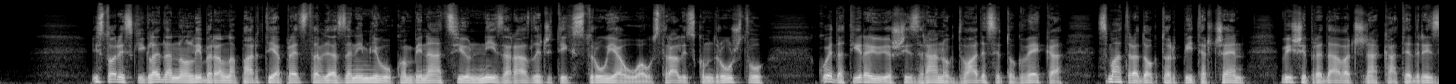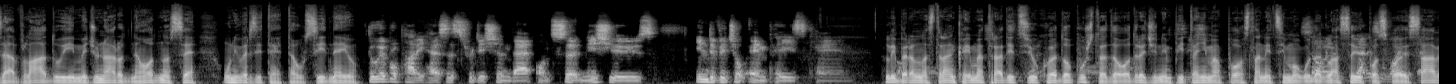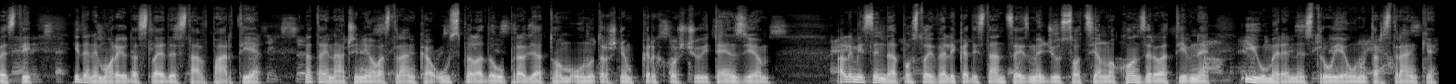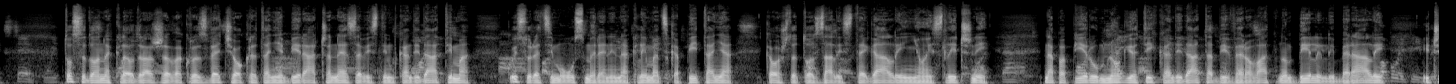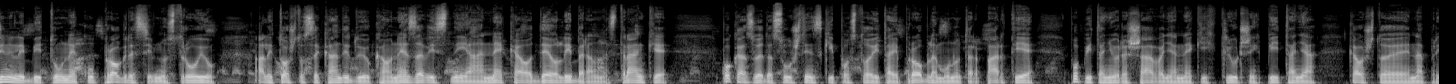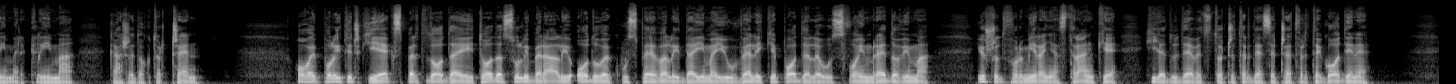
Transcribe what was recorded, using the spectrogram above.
Istorijski gledano, liberalna partija predstavlja zanimljivu kombinaciju niza različitih struja u australijskom društvu koje datiraju još iz ranog 20. veka, smatra dr. Peter Chen, viši predavač na katedri za vladu i međunarodne odnose Univerziteta u Sidneju. The Liberal Party has this tradition that on certain issues individual MPs can Liberalna stranka ima tradiciju koja dopušta da određenim pitanjima poslanici mogu da glasaju po svojoj savesti i da ne moraju da slede stav partije. Na taj način je ova stranka uspela da upravlja tom unutrašnjom krhkošću i tenzijom, ali mislim da postoji velika distanca između socijalno-konzervativne i umerene struje unutar stranke. To se donekle odražava kroz veće okretanje birača nezavisnim kandidatima koji su recimo usmereni na klimatska pitanja kao što to Zali Stegali i njoj slični. Na papiru mnogi od tih kandidata bi verovatno bili liberali i činili bi tu neku progresivnu struju, ali to što se kandiduju kao nezavisni, a ne kao deo liberalne stranke, pokazuje da suštinski postoji taj problem unutar partije po pitanju rešavanja nekih ključnih pitanja, kao što je, na primjer, klima, kaže dr. Chen. Ovaj politički ekspert dodaje i to da su liberali oduvek uspevali da imaju velike podele u svojim redovima, još od formiranja stranke 1944. godine.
